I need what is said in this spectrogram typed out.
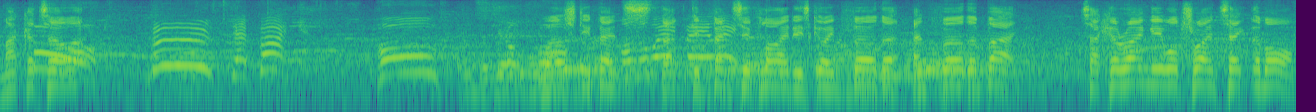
Makatoa. Oh, move. Step back. Hold. Welsh defence, way, that baby. defensive line is going further and further back. Takarangi will try and take them on.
